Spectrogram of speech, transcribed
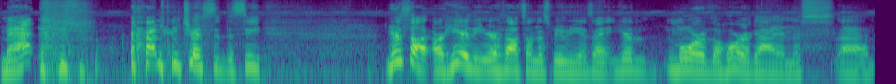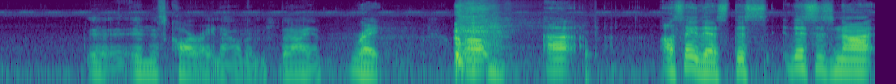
Matt, I'm interested to see your thought or hear the, your thoughts on this movie. As I, you're more of the horror guy in this uh, in this car right now than than I am. Right. Well, uh, I'll say this: this this is not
